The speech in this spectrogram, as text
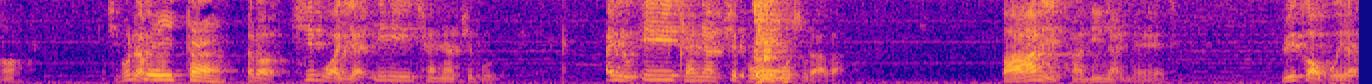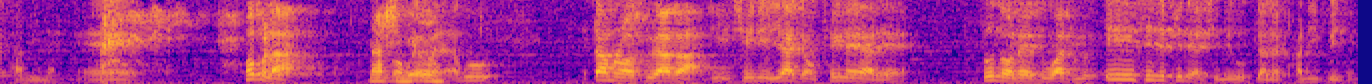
နော်ဟုတ်တယ်မခွေးလားတာအဲ့တော့ရှင်းဘွားကြီးကအေးအေးချမ်းချမ်းဖြစ်ဖို့အဲ့လိုအေးအေးချမ်းချမ်းဖြစ်ဖို့ဆိုတာကဘာနေဖန်တီးနိုင်လဲရွေးကောက်ပွဲရဖန်တီးနိုင်တယ်ဟုတ်ပလားနားဆင်အောင်အခုတမတော်ဆွေကဒီအခြေအနေရကြောင်ထိန်းလိုက်ရတယ်သို့တော်လည်း तू ကဒီလိုအေးအေးဆေးဆေးဖြစ်တဲ့အခြေအနေကိုပြန်လည်ဖန်တီးပေးတယ်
